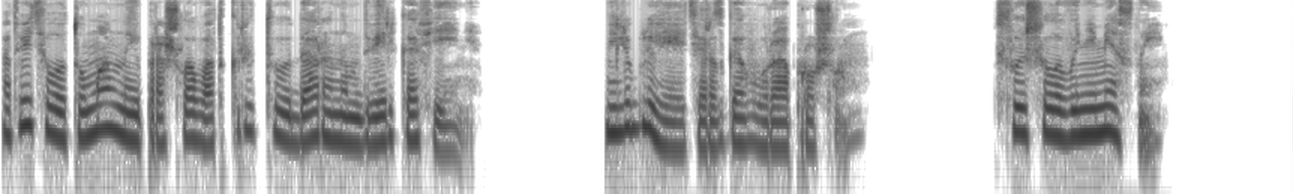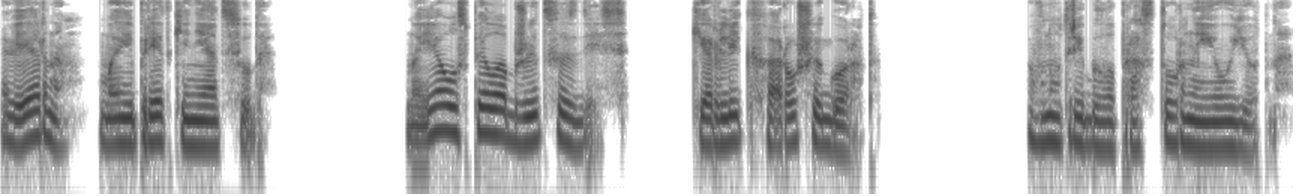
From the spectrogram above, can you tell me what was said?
Ответила туманно и прошла в открытую Дарреном дверь кофейни. Не люблю я эти разговоры о прошлом. Слышала, вы не местный. Верно, мои предки не отсюда. Но я успел обжиться здесь. Кирлик — хороший город. Внутри было просторно и уютно.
